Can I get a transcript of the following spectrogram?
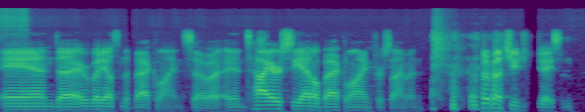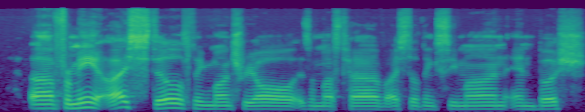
and uh, everybody else in the back line. So uh, an entire Seattle back line for Simon. what about you, Jason? Uh, for me, I still think Montreal is a must-have. I still think Simon and Bush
